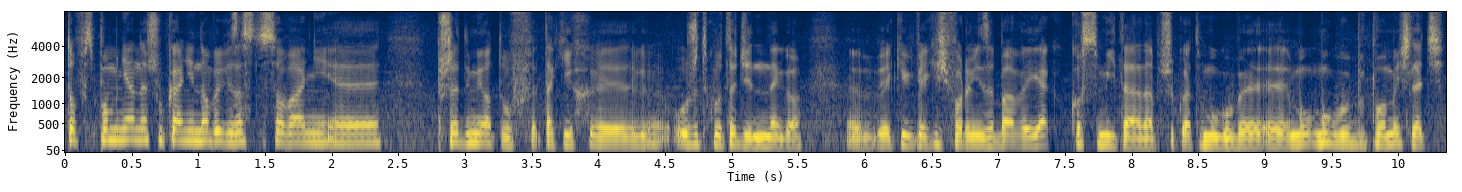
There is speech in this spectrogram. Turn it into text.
to wspomniane szukanie nowych zastosowań przedmiotów takich użytku codziennego w, jakiej, w jakiejś formie zabawy, jak kosmita na przykład mógłby, mó- mógłby pomyśleć,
